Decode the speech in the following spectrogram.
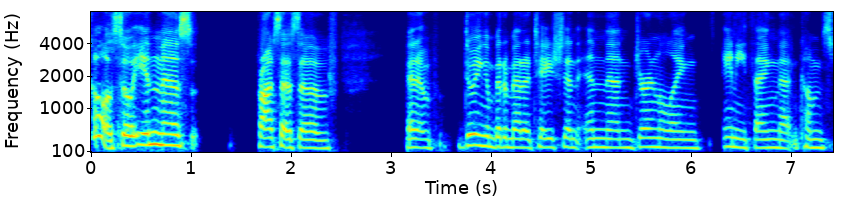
Cool. So in this process of of doing a bit of meditation and then journaling anything that comes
